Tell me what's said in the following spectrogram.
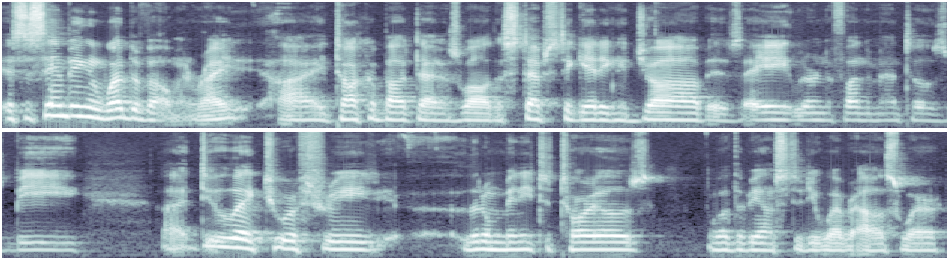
it's the same thing in web development, right? I talk about that as well. The steps to getting a job is A, learn the fundamentals, B, uh, do like two or three little mini tutorials, whether it be on Studio Web or elsewhere,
